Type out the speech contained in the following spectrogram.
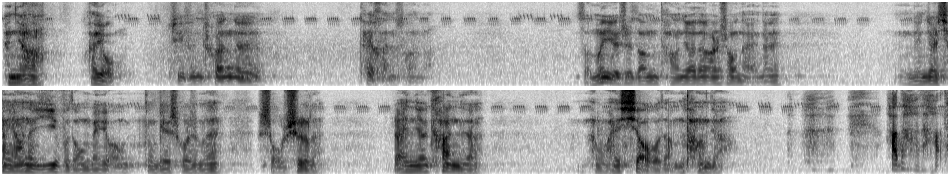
哎娘，还有，翠芬穿的太寒酸了，怎么也是咱们唐家的二少奶奶，连件像样的衣服都没有，更别说什么首饰了，让人家看着，那不还笑话咱们唐家？好的，好的，好的，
